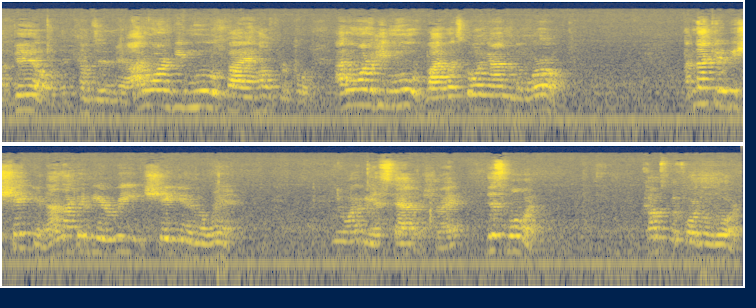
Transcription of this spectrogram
a bill that comes in the mail. I don't want to be moved by a health report. I don't want to be moved by what's going on in the world. I'm not going to be shaken. I'm not going to be a reed shaken in the wind. We want to be established, right? This woman comes before the Lord.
